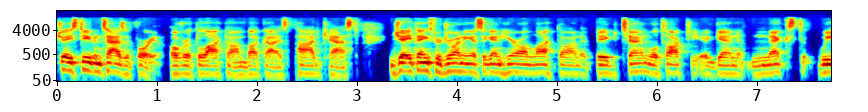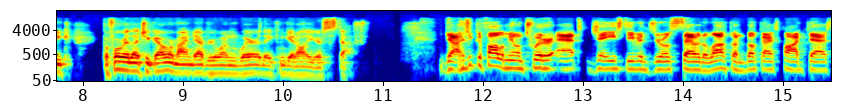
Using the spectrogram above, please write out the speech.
Jay Stevens has it for you over at the Locked On Buckeyes podcast. Jay, thanks for joining us again here on Locked On at Big Ten. We'll talk to you again next week. Before we let you go, remind everyone where they can get all your stuff. Guys, you can follow me on Twitter at jstevens07, the Locked on Buckeyes podcast.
